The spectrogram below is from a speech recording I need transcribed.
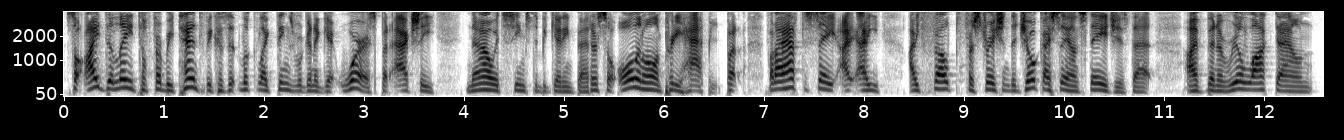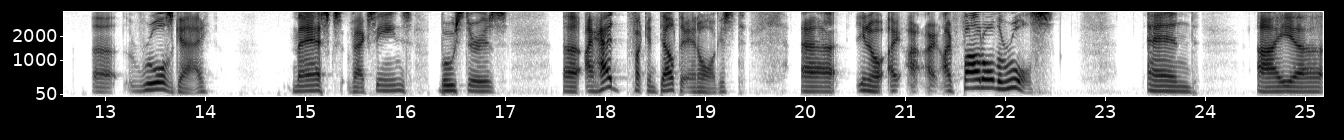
So I delayed till February 10th because it looked like things were going to get worse, but actually now it seems to be getting better. So all in all, I'm pretty happy. But but I have to say, I I, I felt frustration. The joke I say on stage is that I've been a real lockdown uh, rules guy, masks, vaccines, boosters. Uh, I had fucking Delta in August. Uh, you know, I, I I followed all the rules, and I uh,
